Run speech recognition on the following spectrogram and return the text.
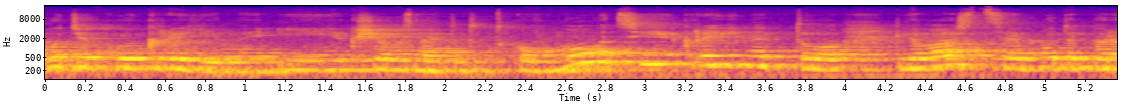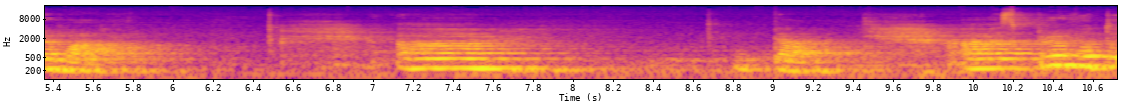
будь-якої країни. І якщо ви знаєте додаткову мову цієї країни, то для вас це буде перевага. А, да. а, з приводу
